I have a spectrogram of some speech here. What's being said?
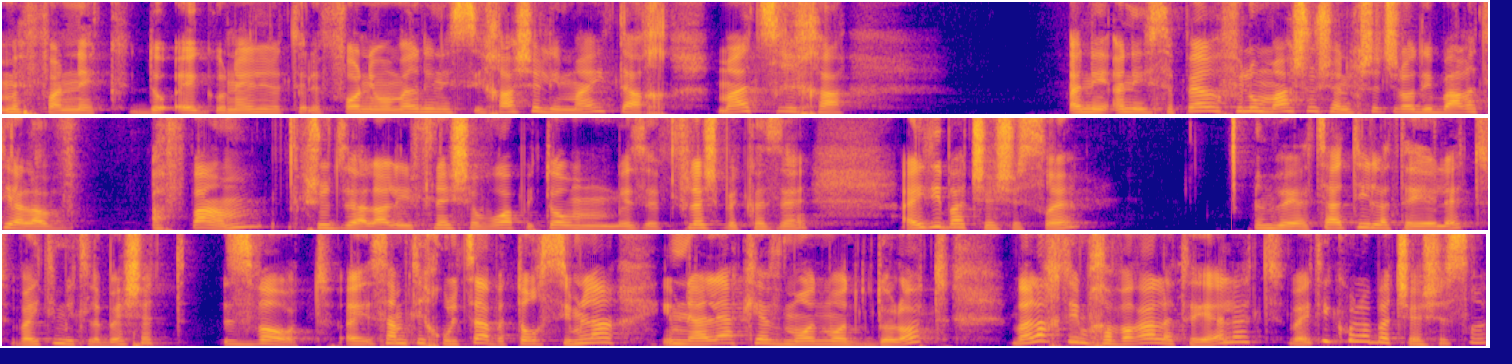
מפנק, דואג, עונה לי לטלפונים, אומר לי, נסיכה שלי, מה איתך? מה את צריכה? אני, אני אספר אפילו משהו שאני חושבת שלא דיברתי עליו אף פעם, פשוט זה עלה לי לפני שבוע, פתאום איזה פלשבק כזה. הייתי בת 16, ויצאתי לטיילת, והייתי מתלבשת זוועות. שמתי חולצה בתור שמלה עם נעלי עקב מאוד מאוד גדולות, והלכתי עם חברה לטיילת, והייתי כולה בת 16.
